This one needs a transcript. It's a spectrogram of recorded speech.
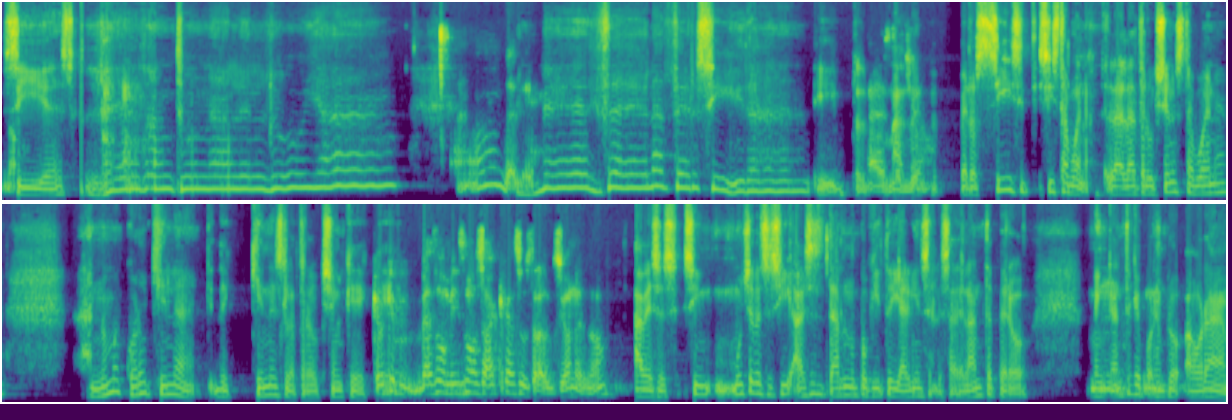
Sí, es Levanta una aleluya. Ándale. de la adversidad. Y, pues, ah, pero sí, sí, sí, está buena. La, la, traducción está buena. Ah, no me acuerdo quién la, de quién es la traducción que. Creo que, que lo mismo saca sus traducciones, ¿no? A veces, sí, muchas veces sí. A veces tardan un poquito y alguien se les adelanta, pero me encanta que, por ejemplo, ahora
